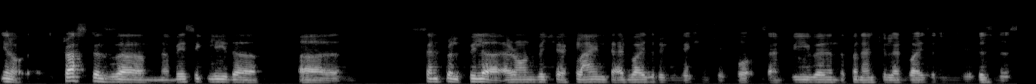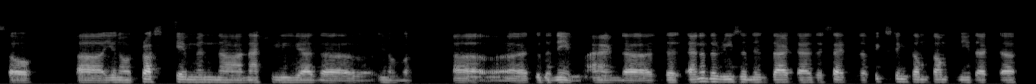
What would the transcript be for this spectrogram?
you know, trust is um, basically the central pillar around which a client advisory relationship works. And we were in the financial advisory business. So, uh, you know, trust came in uh, naturally as a, you know, uh, to the name. And the, another reason is that, as I said, the fixed income company that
